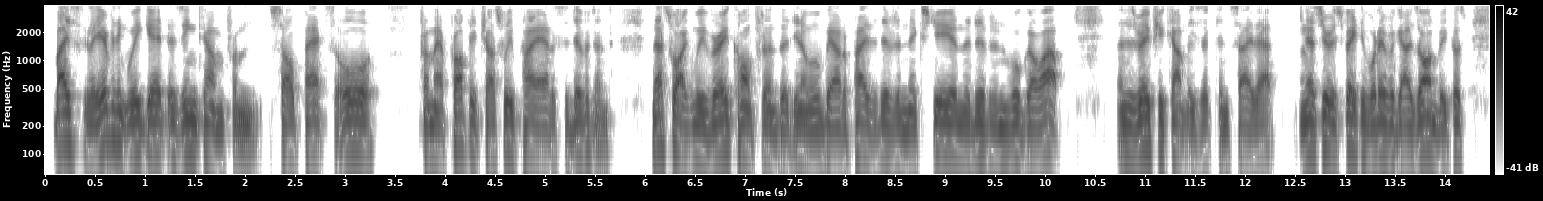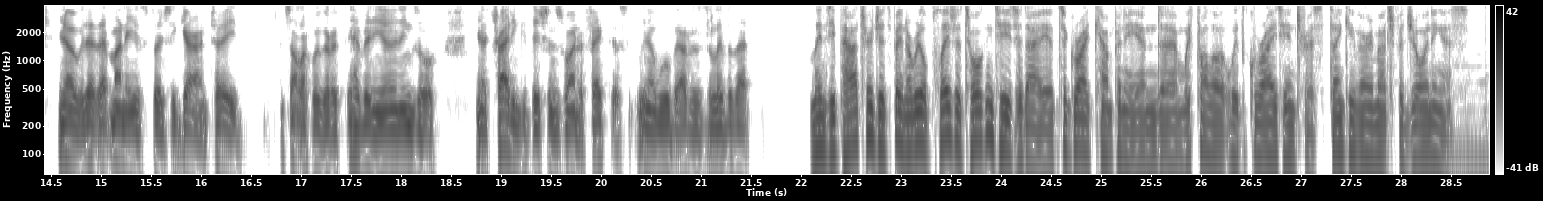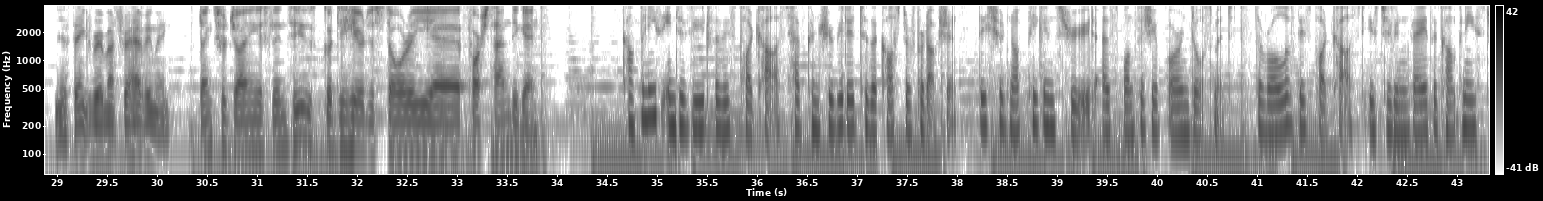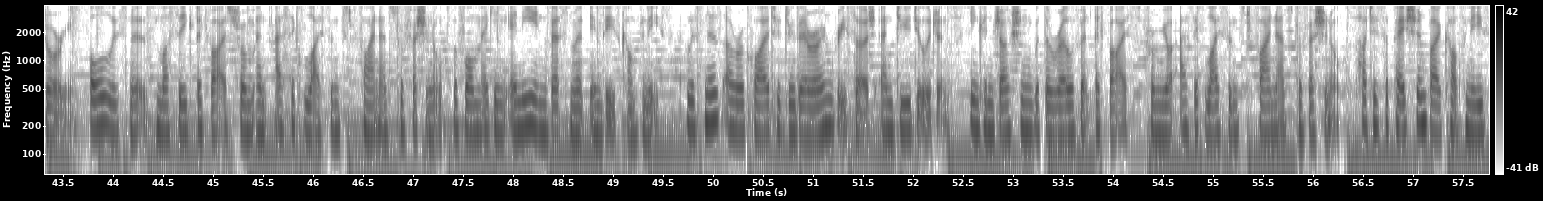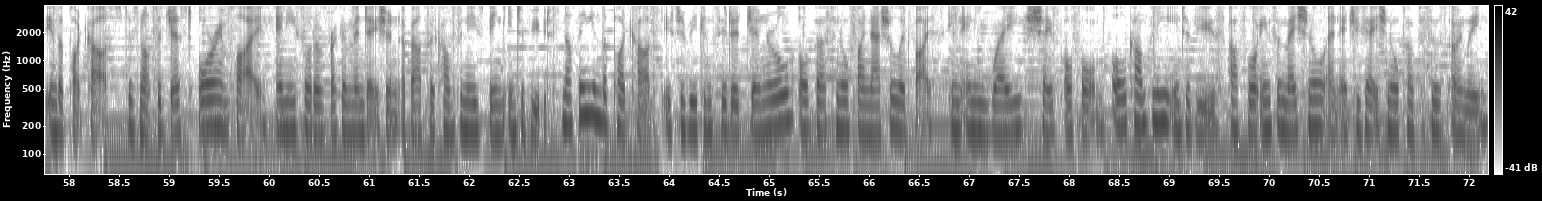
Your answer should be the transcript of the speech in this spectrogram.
Basically, everything we get is income from Soul Patts or from our property trust, we pay out as a dividend. That's why I can be very confident that you know we'll be able to pay the dividend next year, and the dividend will go up. And there's very few companies that can say that. And that's irrespective of whatever goes on because, you know, that, that money is virtually guaranteed. It's not like we've got to have any earnings or, you know, trading conditions won't affect us. You know, we'll be able to deliver that. Lindsay Partridge, it's been a real pleasure talking to you today. It's a great company and um, we follow it with great interest. Thank you very much for joining us. Yeah, thank you very much for having me. Thanks for joining us, Lindsay. It was good to hear the story uh, firsthand again. Companies interviewed for this podcast have contributed to the cost of production. This should not be construed as sponsorship or endorsement. The role of this podcast is to convey the company's story. All listeners must seek advice from an ASIC licensed finance professional before making any investment in these companies. Listeners are required to do their own research and due diligence in conjunction with the relevant advice from your ASIC licensed finance professional. Participation by companies in the podcast does not suggest or imply any sort of recommendation about the companies being interviewed. Nothing in the podcast is to be considered general or personal financial advice in any way, shape, or form. All company interviews are for informational and educational purposes only.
